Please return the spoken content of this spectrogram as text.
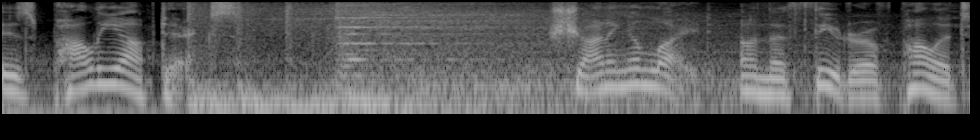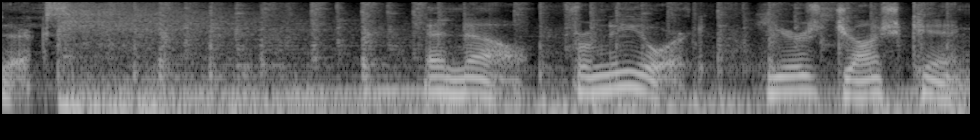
is Polyoptics, shining a light on the theater of politics. And now, from New York, here's Josh King.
